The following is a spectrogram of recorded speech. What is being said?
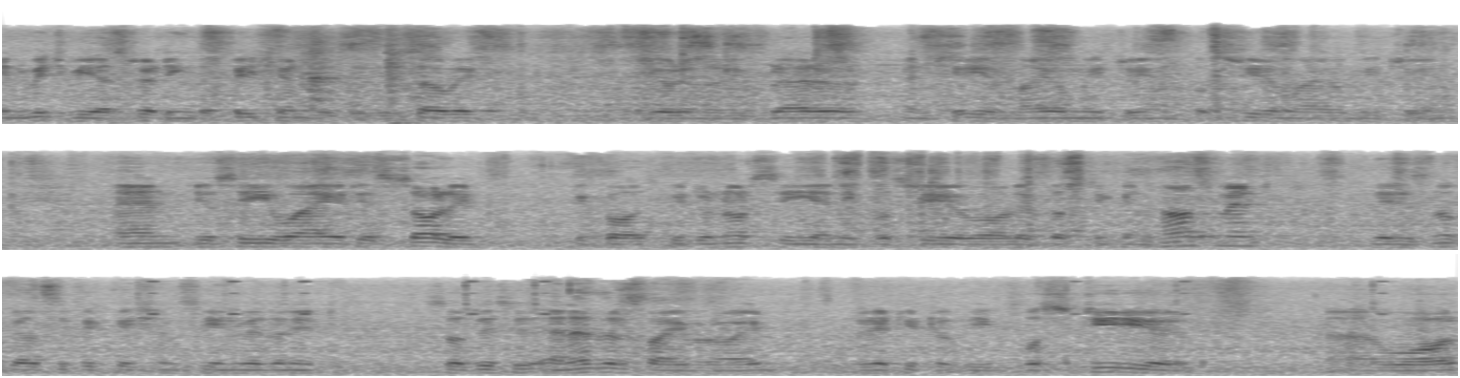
in which we are studying the patient. This is the cervix, urinary bladder, anterior myometrium, posterior myometrium, and you see why it is solid because we do not see any posterior wall acoustic enhancement. There is no calcification seen within it. So this is another fibroid related to the posterior uh, wall,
